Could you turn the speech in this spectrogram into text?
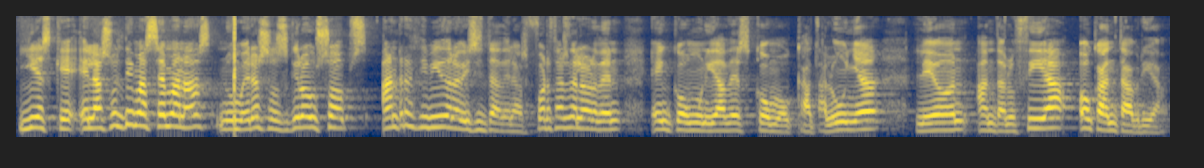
Y es que en las últimas semanas numerosos grow shops han recibido la visita de las fuerzas del orden en comunidades como Cataluña, León, Andalucía o Cantabria.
